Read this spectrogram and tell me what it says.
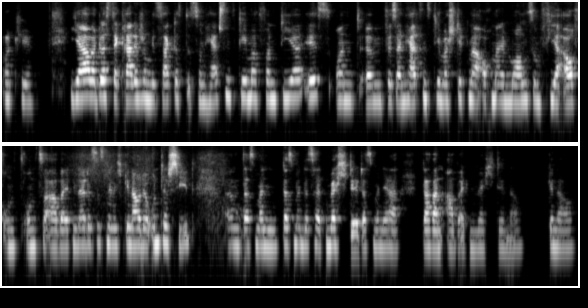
Okay, ja, aber du hast ja gerade schon gesagt, dass das so ein Herzensthema von dir ist. Und ähm, für sein Herzensthema steht man auch mal morgens um vier auf, um, um zu arbeiten. Ne? Das ist nämlich genau der Unterschied, ähm, dass, man, dass man das halt möchte, dass man ja daran arbeiten möchte. Ne? Genau.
